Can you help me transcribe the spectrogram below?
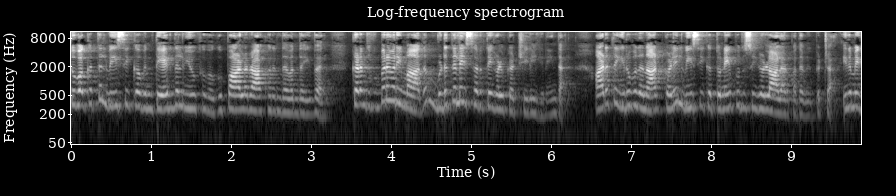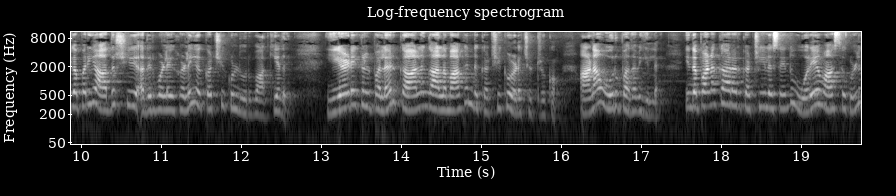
துவக்கத்தில் விசிகவின் தேர்தல் வியூக வகுப்பாளராக இருந்து வந்த இவர் கடந்த பிப்ரவரி மாதம் விடுதலை சிறுத்தைகள் கட்சியில் இணைந்தார். அடுத்த இருபது நாட்களில் விசிக துணை பொதுச் செயலாளர் பதவி பெற்றார். இது மிகப்பெரிய அதிர்ச்சி அதிர்வலைகளை அக்கட்சிக்குள் உருவாக்கியது. ஏழைகள் பலர் காலங்காலமாக இந்த கட்சிக்கு உழைச்சிட்டு இருக்கோம் ஆனா ஒரு பதவி இல்லை. இந்த பணக்காரர் கட்சியில சேர்ந்து ஒரே மாசத்துக்குள்ள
